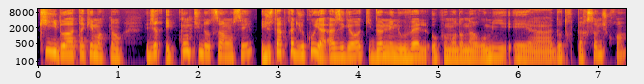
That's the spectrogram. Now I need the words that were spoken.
qui il doit attaquer maintenant? C'est-à-dire, il continue de s'avancer. Et juste après, du coup, il y a Azegawa qui donne les nouvelles au commandant Narumi et à d'autres personnes, je crois.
